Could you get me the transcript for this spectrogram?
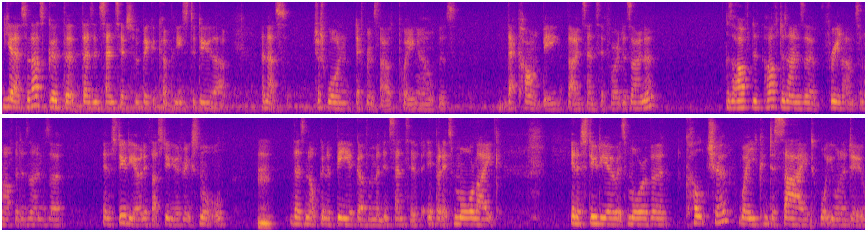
yeah, so that's good that there's incentives for bigger companies to do that, and that's just one difference that I was pointing out was there can't be that incentive for a designer. Because half the half designers are freelance and half the designers are in a studio, and if that studio is really small, Mm. there's not going to be a government incentive. It, but it's more like in a studio, it's more of a culture where you can decide what you want to do.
